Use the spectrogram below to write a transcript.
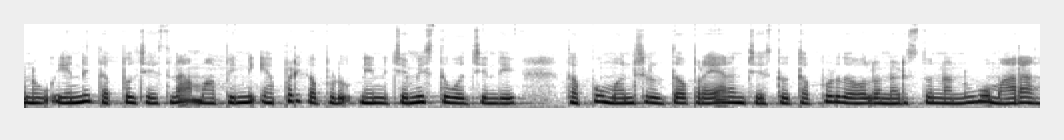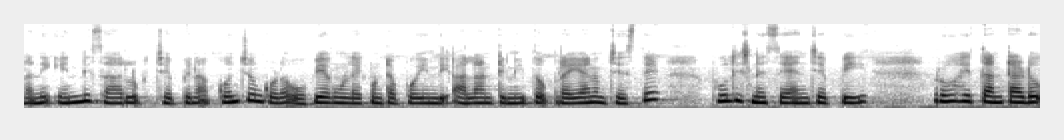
నువ్వు ఎన్ని తప్పులు చేసినా మా పిన్ని ఎప్పటికప్పుడు నిన్ను క్షమిస్తూ వచ్చింది. తప్పు మనుషులతో ప్రయాణం చేస్తూ తప్పుడు దోవలో నడుస్తున్న నువ్వు మారాలని ఎన్నిసార్లు చెప్పినా కొంచెం కూడా ఉపయోగం లేకుండా పోయింది. అలాంటి నీతో ప్రయాణం చేస్తే పూలిష్నెస్సే అని చెప్పి రోహిత్ అంటాడు.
